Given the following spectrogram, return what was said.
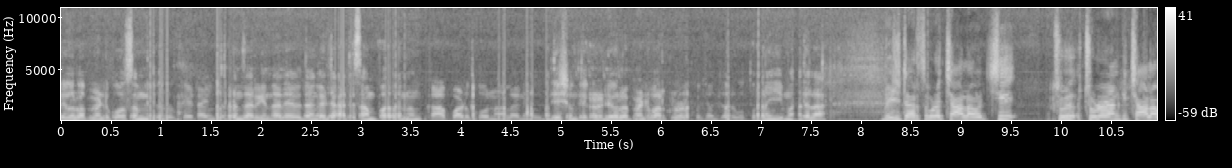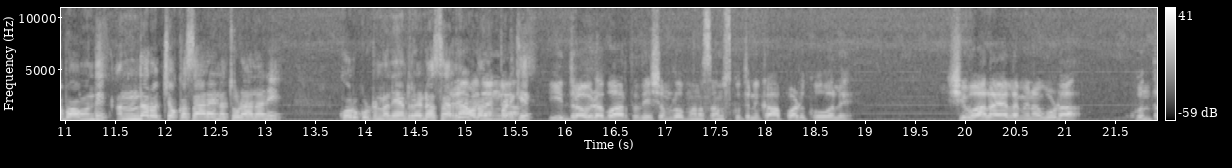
డెవలప్మెంట్ కోసం నిధులు కేటాయించడం జరిగింది. అదే విధంగా జాతి సంపదను కాపాడుకోవాలనే ఉద్దేశంతో ఇక్కడ డెవలప్మెంట్ వర్క్లు కూడా కొంచెం జరుగుతున్నాయి ఈ మధ్యలో. విజిటర్స్ కూడా చాలా వచ్చి చూ చూడడానికి చాలా బాగుంది. అందరు వచ్చి ఒక్కసారి అయినా చూడాలని కోరుకుంటున్నాను. నేను రెండోసారి రావడం అదేవిధంగా ఇప్పటికీ. ఈ ద్రవిడ భారతదేశంలో మన సంస్కృతిని కాపాడుకోవాలి శివాలయాల మీద కూడా కొంత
